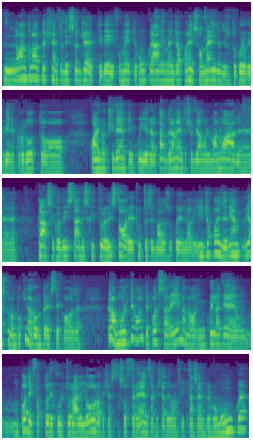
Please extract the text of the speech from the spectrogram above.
il 99% dei soggetti dei fumetti o comunque anime giapponesi sono meglio di tutto quello che viene prodotto qua in Occidente, in cui in realtà veramente abbiamo il manuale classico di, sta- di scrittura di storie e tutto si basa su quello. I giapponesi ria- riescono un pochino a rompere queste cose. Però molte volte poi si arenano in quella che è un, un po' dei fattori culturali loro, che c'è questa sofferenza, che ce la devono ficcare sempre comunque,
